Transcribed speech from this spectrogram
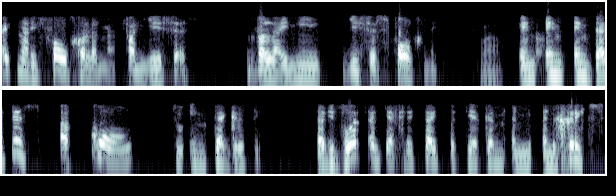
kyk na die volgelinge van Jesus, wil hy nie Jesus volg nie. Wow. En en en dit is 'n call to integrity. Nou die woord integriteit beteken in in Grieks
